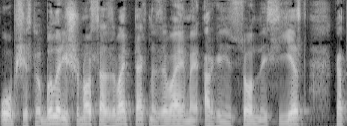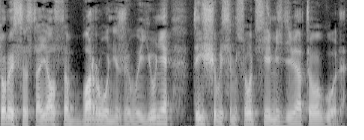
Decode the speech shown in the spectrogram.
общества, было решено созвать так называемый Организационный съезд, который состоялся в Воронеже в июне 1879 года.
